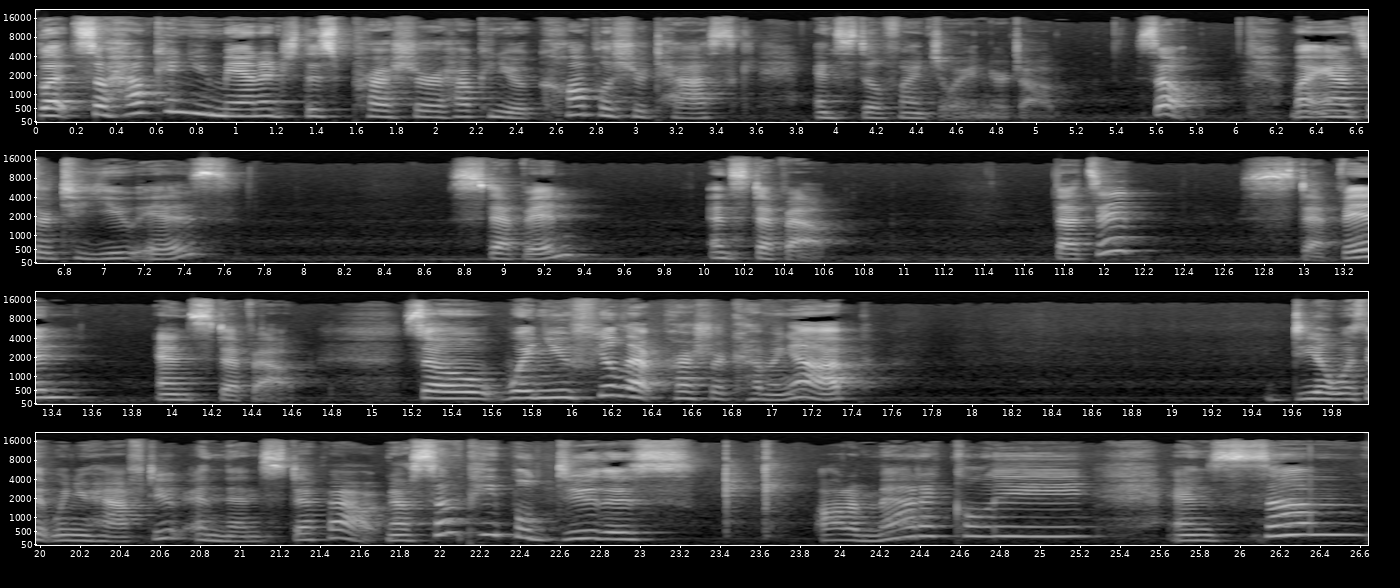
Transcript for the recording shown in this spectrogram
but so, how can you manage this pressure? How can you accomplish your task and still find joy in your job? So, my answer to you is step in and step out. That's it. Step in and step out. So, when you feel that pressure coming up, deal with it when you have to and then step out. Now, some people do this automatically, and some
